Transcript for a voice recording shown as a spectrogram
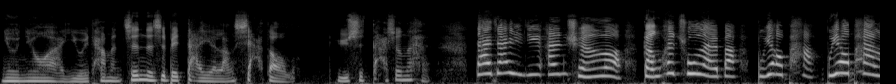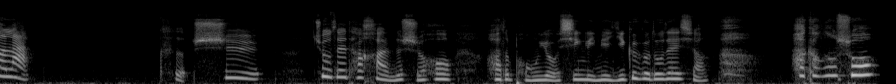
妞妞啊，以为他们真的是被大野狼吓到了，于是大声的喊：“大家已经安全了，赶快出来吧！不要怕，不要怕了啦！”可是，就在他喊的时候，他的朋友心里面一个个都在想：他刚刚说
